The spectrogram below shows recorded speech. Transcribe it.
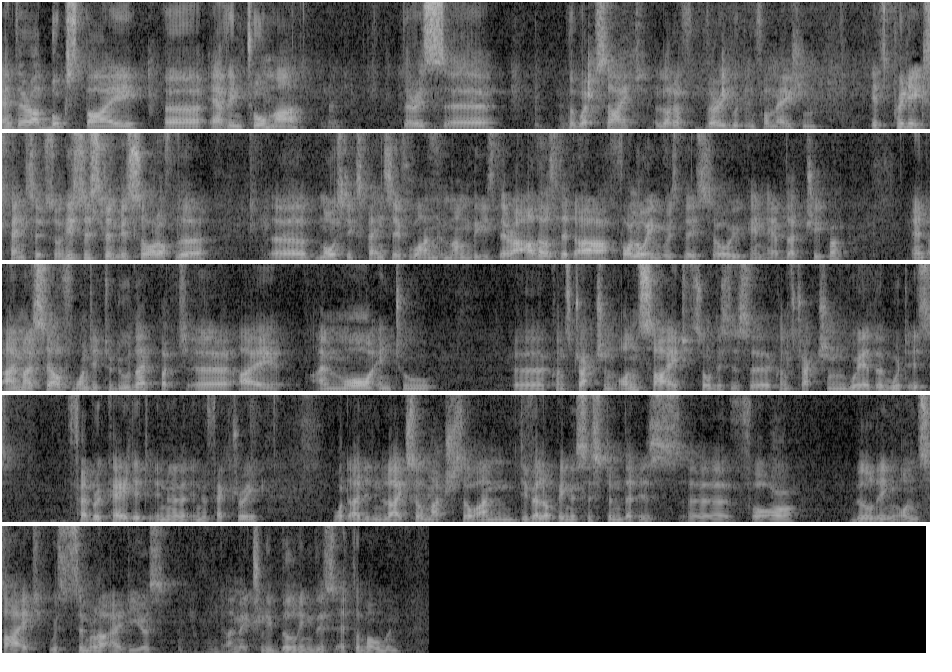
And there are books by uh, Erwin Thoma. There is uh, the website, a lot of very good information. It's pretty expensive, so his system is sort of the uh, most expensive one among these. There are others that are following with this, so you can have that cheaper. And I myself wanted to do that, but uh, I, I'm more into uh, construction on site. So this is a construction where the wood is fabricated in a, in a factory. What I didn't like so much, so I'm developing a system that is uh, for building on site with similar ideas. And I'm actually building this at the moment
